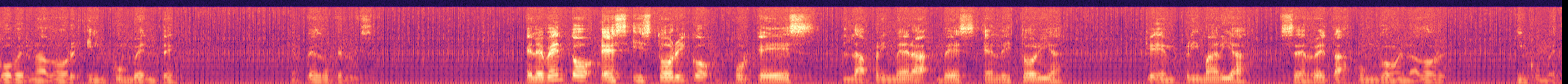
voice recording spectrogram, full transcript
gobernador incumbente eh, Pedro Pierluisi. El evento es histórico porque es la primera vez en la historia que en primaria se reta un gobernador incumbente.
